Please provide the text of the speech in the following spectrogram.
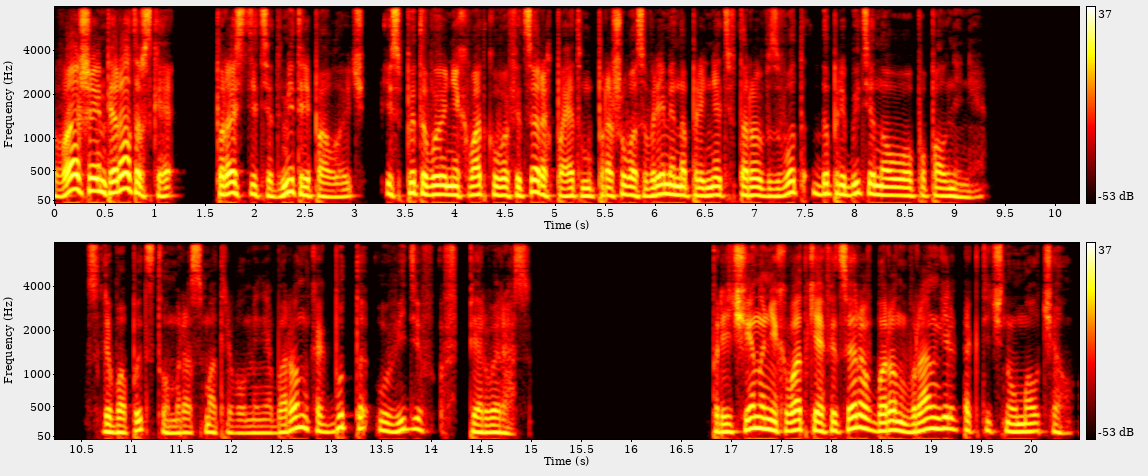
«Ваше императорское...» «Простите, Дмитрий Павлович, испытываю нехватку в офицерах, поэтому прошу вас временно принять второй взвод до прибытия нового пополнения». С любопытством рассматривал меня барон, как будто увидев в первый раз. Причину нехватки офицеров барон Врангель тактично умолчал.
